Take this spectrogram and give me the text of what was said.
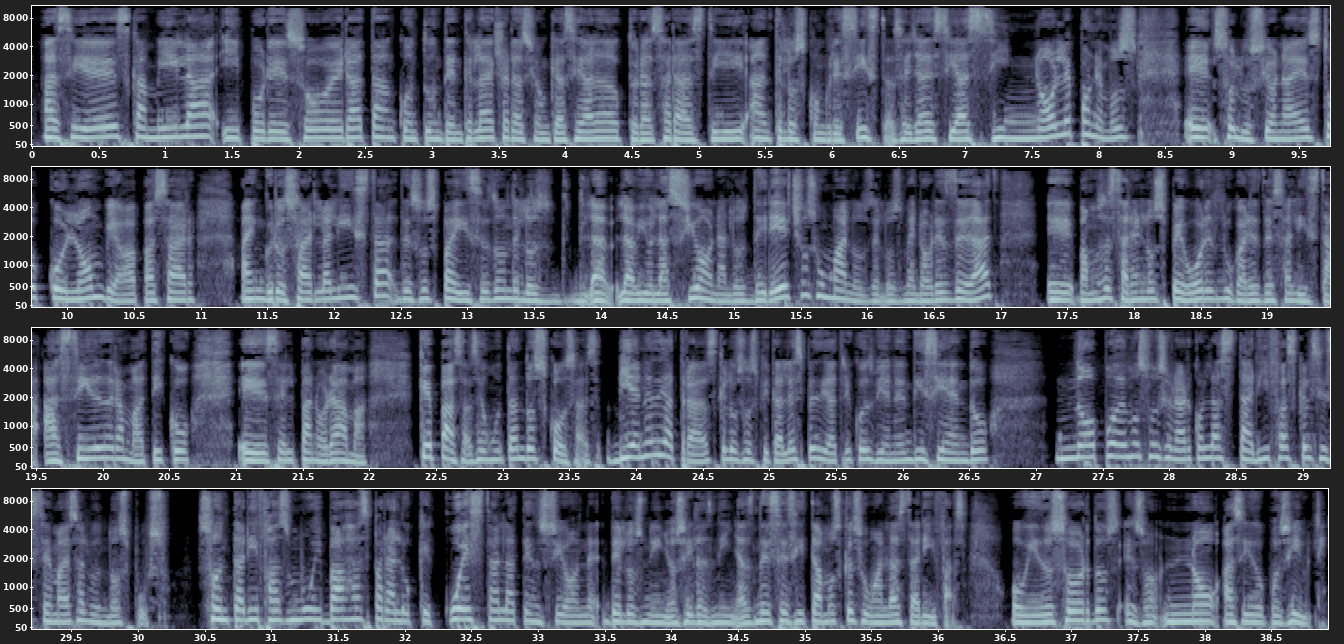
Así es, Camila, y por eso era tan contundente la declaración que hacía la doctora Sarasti ante los congresistas. Ella decía, si no le ponemos eh, solución a esto, Colombia va a pasar a engrosar la lista de esos países donde los, la, violación a los derechos humanos de los menores de edad, eh, vamos a estar en los peores lugares de esa lista. Así de dramático es el panorama. ¿Qué pasa? Se juntan dos cosas. Viene de atrás que los hospitales pediátricos vienen diciendo, no podemos funcionar con las tarifas que el sistema de salud nos Gospels. Son tarifas muy bajas para lo que cuesta la atención de los niños y las niñas. Necesitamos que suban las tarifas. Oídos sordos, eso no ha sido posible.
